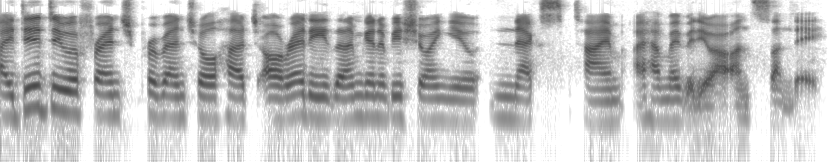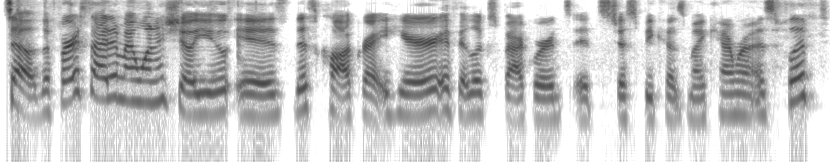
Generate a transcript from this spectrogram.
I did do a French provincial hutch already that I'm going to be showing you next time I have my video out on Sunday. So the first item I want to show you is this clock right here. If it looks backwards, it's just because my camera is flipped,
